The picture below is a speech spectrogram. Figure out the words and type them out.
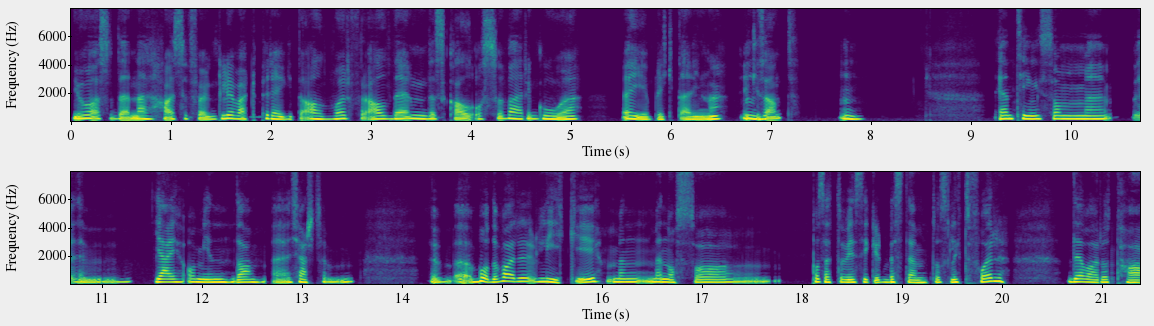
Jo, altså den har selvfølgelig vært preget av alvor, for all del, men det skal også være gode øyeblikk der inne, ikke mm. sant? Mm. En ting som eh, jeg og min da eh, kjæreste eh, både var like i, men, men også på sett og vis sikkert bestemte oss litt for, det var å ta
